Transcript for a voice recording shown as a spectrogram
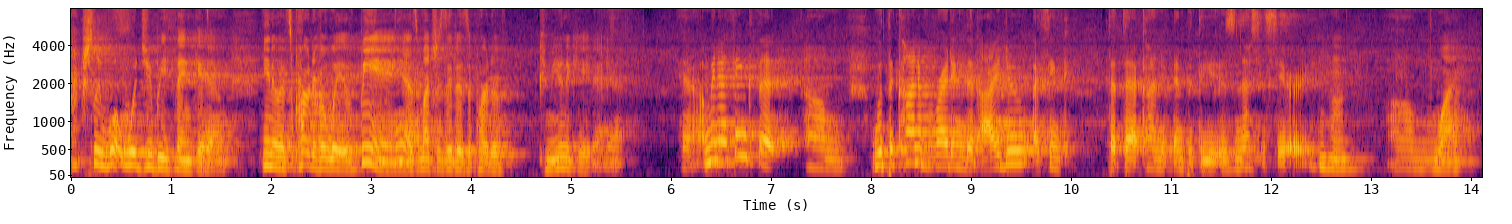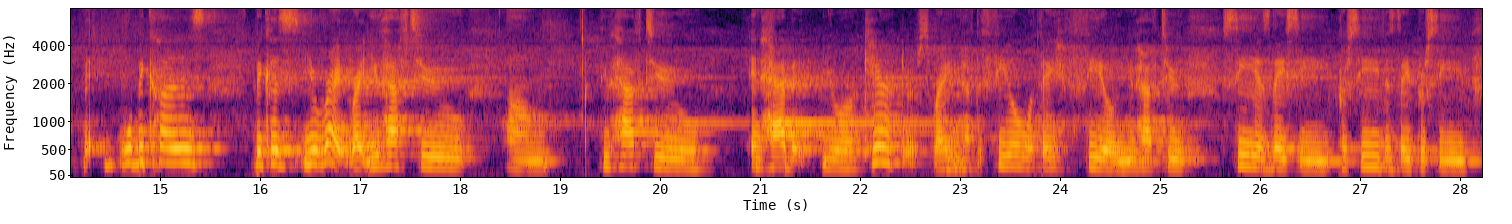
actually, what would you be thinking? Yeah. You know, it's part of a way of being Yeah. as much as it is a part of communicating. Yeah, yeah. I mean, I think that um, with the kind of writing that I do, I think that that kind of empathy is necessary. Why? Well, because because you're right, right? You have to um, you have to inhabit your characters, right? You have to feel what they feel. You have to see as they see, perceive as they perceive,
